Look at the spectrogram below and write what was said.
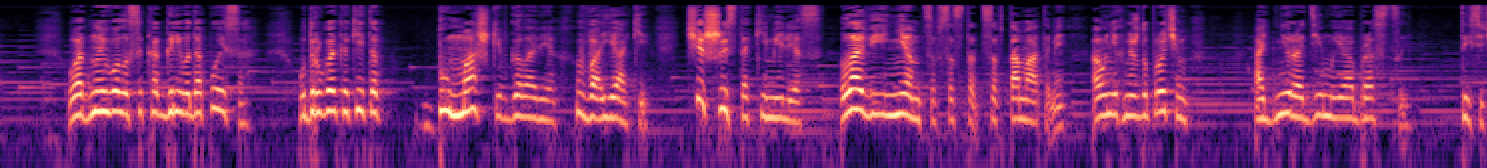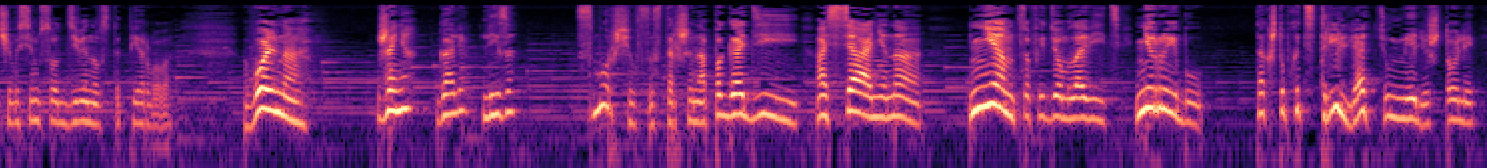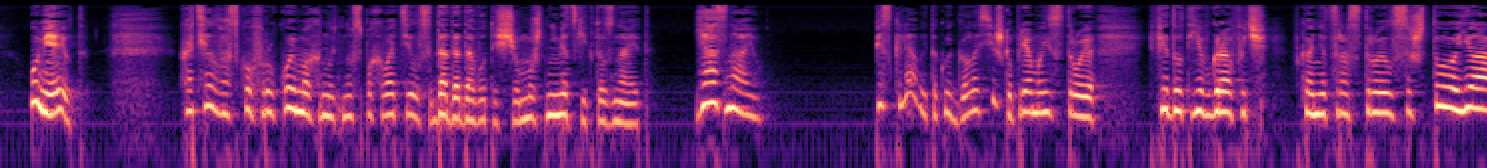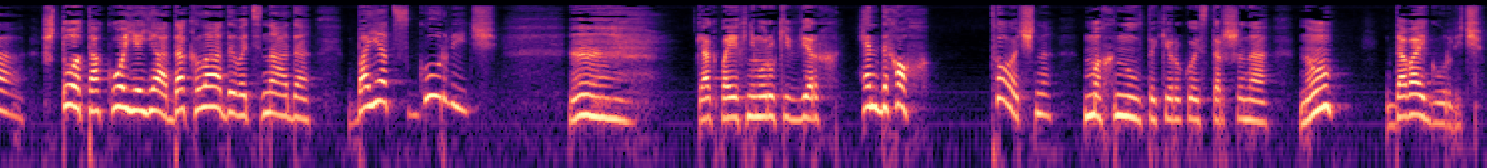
У одной волосы как грива до пояса, у другой какие-то бумажки в голове, вояки. Чеши с такими лес, лови немцев со, с автоматами, а у них, между прочим, одни родимые образцы 1891-го. Вольно! Женя, Галя, Лиза. Сморщился старшина. Погоди, Осянина! Немцев идем ловить, не рыбу так, чтобы хоть стрелять умели, что ли. Умеют. Хотел Восков рукой махнуть, но спохватился. Да-да-да, вот еще, может, немецкий кто знает. Я знаю. Песклявый такой голосишка прямо из строя. Федот Евграфыч в конец расстроился. Что я? Что такое я? Докладывать надо. Боец Гурвич. Ах, как по-ихнему руки вверх. Хендехох. Точно махнул таки рукой старшина. Ну, давай, Гурвич.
